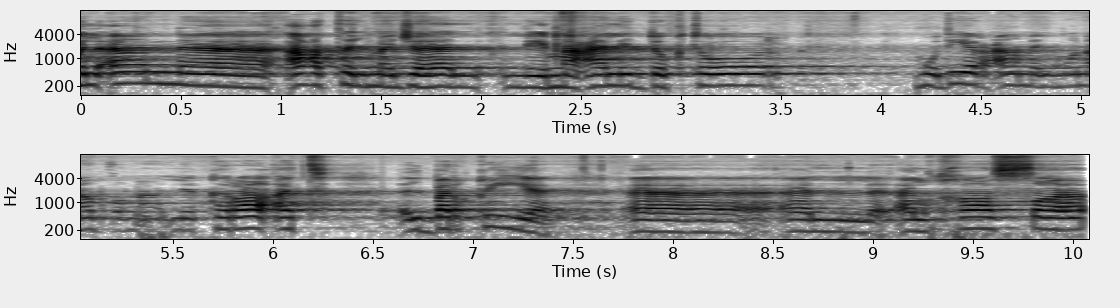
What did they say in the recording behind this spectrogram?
والآن آه، أعطي المجال لمعالي الدكتور مدير عام المنظمة لقراءة البرقية آه، ال- الخاصة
